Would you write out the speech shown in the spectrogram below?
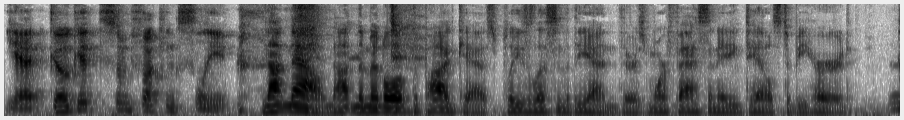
Yeah, go get some fucking sleep. Not now, not in the middle of the podcast. Please listen to the end. There's more fascinating tales to be heard.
